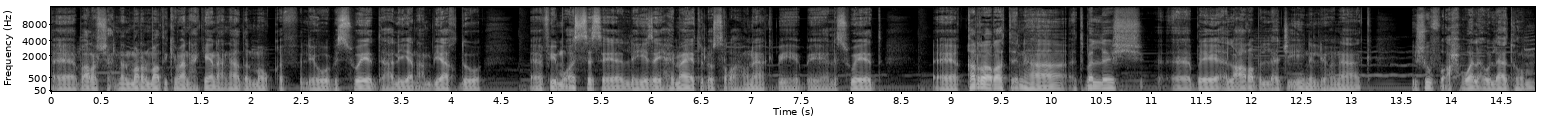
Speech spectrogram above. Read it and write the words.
أه بعرفش إحنا المرة الماضية كمان حكينا عن هذا الموقف اللي هو بالسويد حاليا عم بياخذوا في مؤسسة اللي هي زي حماية الأسرة هناك بالسويد آه، قررت إنها تبلش آه، بالعرب اللاجئين اللي هناك يشوفوا أحوال أولادهم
